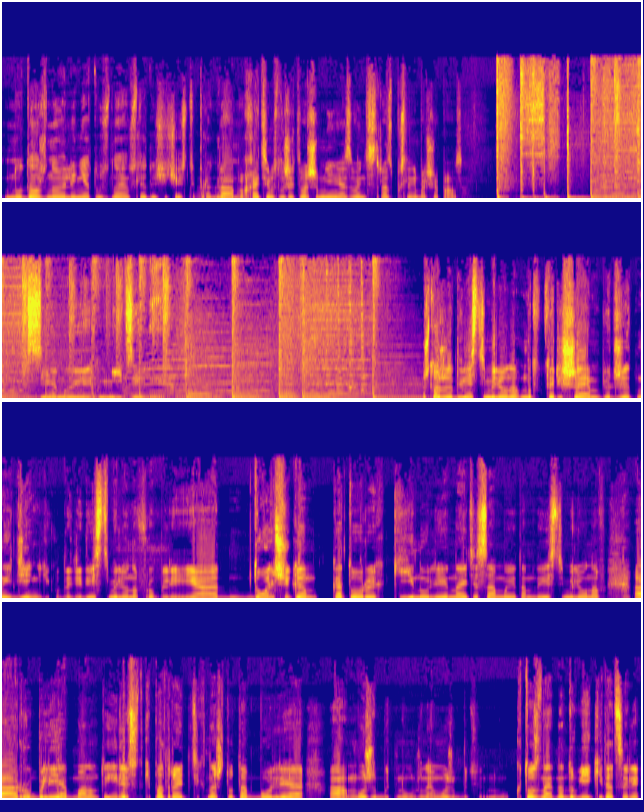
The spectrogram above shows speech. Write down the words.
Но должно или нет, узнаем в следующей части Да, программы. мы хотим слышать ваше мнение. Звоните сразу после небольшой паузы. Темы недели. Ну Что же, 200 миллионов, мы тут решаем бюджетные деньги куда деть, 200 миллионов рублей. А дольщикам, которых кинули на эти самые там 200 миллионов а, рублей обмануты, или все-таки потратить их на что-то более, а, может быть, нужное, может быть, ну, кто знает, на другие какие-то цели.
